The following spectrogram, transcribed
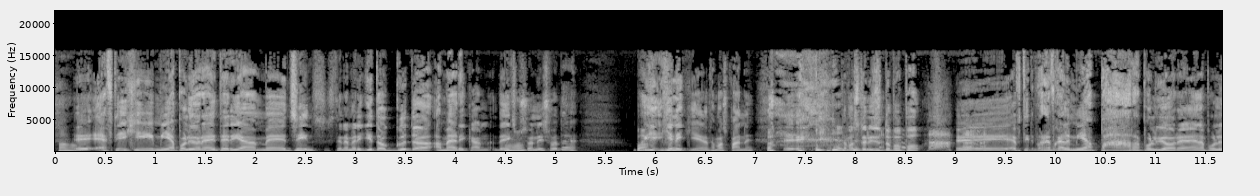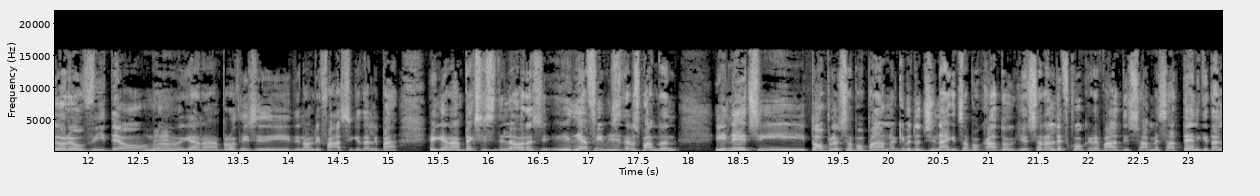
Α. Ε, αυτή έχει μια πολύ ωραία εταιρεία με jeans στην Αμερική, το Good American. Δεν έχεις Α. ψωνίσει ποτέ; Μπα. Γε- Γυναική, ε, θα μας πάνε. Ε, θα μας τονίζουν το ποπό. Ε, αυτή λοιπόν έβγαλε μια πάρα πολύ ωραία, ένα πολύ ωραίο βίντεο Ναι. ε, για να προωθήσει την όλη φάση κτλ. Και για να παίξει στην τηλεόραση. Η διαφήμιση τέλος πάντων είναι έτσι τόπλε από πάνω και με το τζινάκι της από κάτω και σε ένα λευκό κρεβάτι σα- με σατέν κτλ.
